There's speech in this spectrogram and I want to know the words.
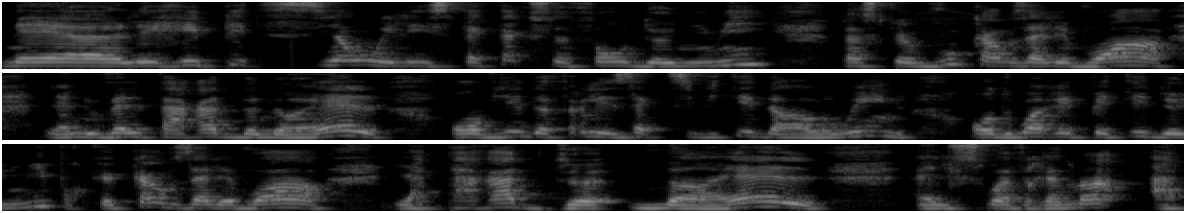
Mais euh, les répétitions et les spectacles se font de nuit parce que vous, quand vous allez voir la nouvelle parade de Noël, on vient de faire les activités d'Halloween. On doit répéter de nuit pour que quand vous allez voir la parade de Noël, elle soit vraiment à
